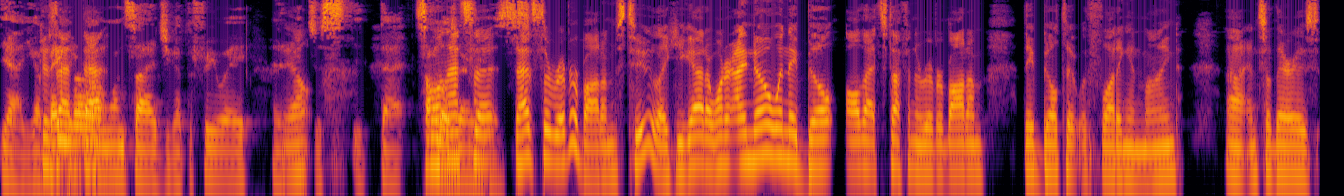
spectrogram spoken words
Yeah, you got that- that- on one side, you got the freeway, and Yeah. just it, that some well, that's the that's the river bottoms too. Like you got to wonder. I know when they built all that stuff in the river bottom, they built it with flooding in mind, uh, and so there is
